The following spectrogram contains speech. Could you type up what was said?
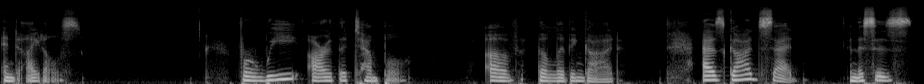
and idols? For we are the temple of the living God. As God said, and this is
